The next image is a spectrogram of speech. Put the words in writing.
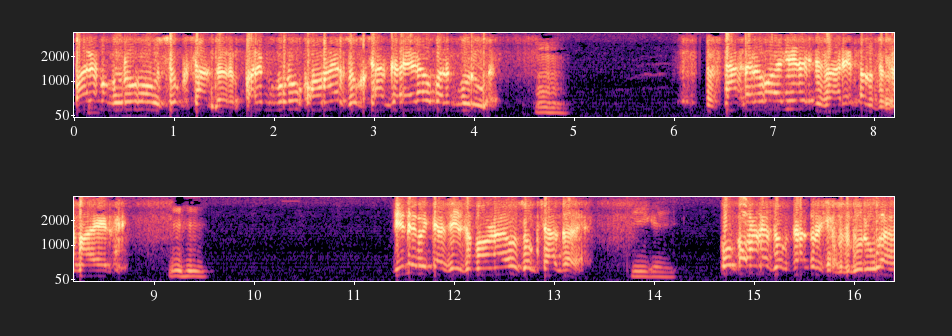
ਪਰਮ ਗੁਰੂ ਸੁਖ ਸਾਗਰ। ਪਰਮ ਗੁਰੂ ਕੌਣ ਹੈ? ਸੁਖ ਸਾਗਰ ਜਿਹੜਾ ਉਹ ਪਰਮ ਗੁਰੂ ਹੈ। ਹਾਂ। ਸਾਗਰ ਉਹ ਹੈ ਜਿਹਦੇ ਵਿੱਚ ਸਾਰੇ ਭਗਤ ਸਮਾਏ ਨੇ। ਜਿਹਦੇ ਵਿੱਚ ਅਸੀਂ ਸਮਾਉਣਾ ਉਹ ਸੁਖ ਸਾਗਰ ਹੈ। ਠੀਕ ਹੈ ਉਹ ਕੌਣ ਹੈ? ਸੁਖ ਸਾਗਰ ਸ਼ਬਦ ਗੁਰੂ ਹੈ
